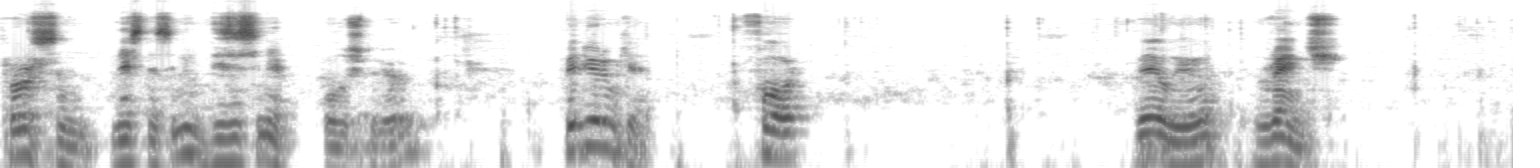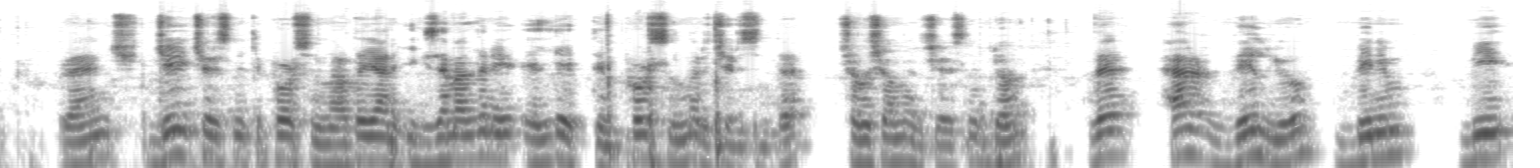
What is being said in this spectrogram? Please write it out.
person nesnesinin dizisini oluşturuyorum. Ve diyorum ki for value range range C içerisindeki person'larda yani XML'den elde ettiğim person'lar içerisinde çalışanlar içerisinde dön ve her value benim bir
